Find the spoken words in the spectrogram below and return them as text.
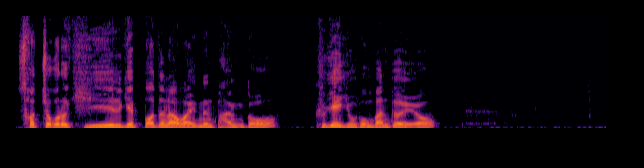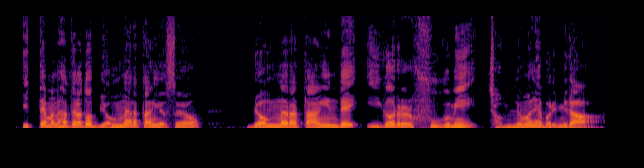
서쪽으로 길게 뻗어나와 있는 반도 그게 요동반도예요. 이때만 하더라도 명나라 땅이었어요. 명나라 땅인데 이거를 후금이 점령을 해버립니다.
